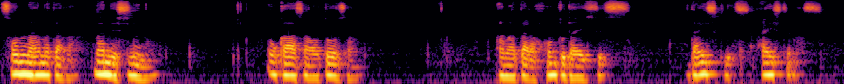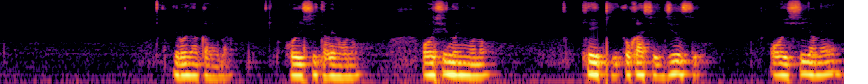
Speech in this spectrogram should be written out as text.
そんなあなたがなんで死ぬの？お母さんお父さんあなたが本当大事です。大好きです。愛してます。世の中には美味しい食べ物美味しい飲み物ケーキお菓子ジュース美味しいよね。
